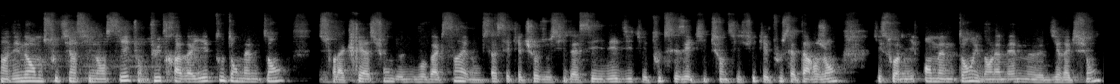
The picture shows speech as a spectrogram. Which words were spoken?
un énorme soutien financier qui ont pu travailler tout en même temps sur la création de nouveaux vaccins. Et donc ça, c'est quelque chose aussi d'assez inédit, qu'il y ait toutes ces équipes scientifiques et tout cet argent qui soit mis en même temps et dans la même euh, direction.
